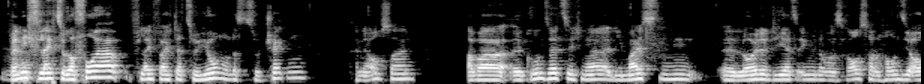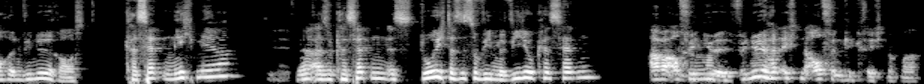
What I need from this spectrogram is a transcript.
Wenn Ja. nicht vielleicht sogar vorher, vielleicht war ich da zu jung, um das zu checken. Kann ja auch sein. Aber äh, grundsätzlich, ne, die meisten äh, Leute, die jetzt irgendwie noch was raushauen, hauen sie auch in Vinyl raus. Kassetten nicht mehr. Ne? Also Kassetten ist durch, das ist so wie mit Videokassetten, aber Ja. Vinyl. Vinyl hat echt einen Aufwind gekriegt nochmal.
